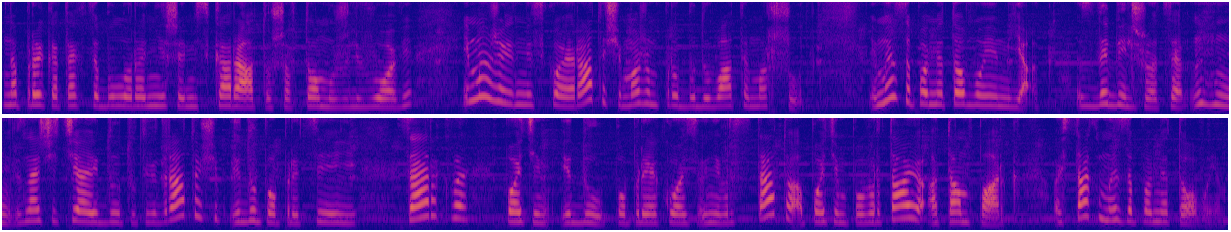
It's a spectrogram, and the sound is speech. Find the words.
наприклад, як це було раніше міська ратуша в тому ж Львові. І ми вже від міської ратуші можемо пробудувати маршрут. І ми запам'ятовуємо як. Здебільшого це угу, значить, я йду тут від ратуші, йду попри цієї церкви, потім йду попри якогось університету, а потім повертаю, а там парк. Ось так ми запам'ятовуємо.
